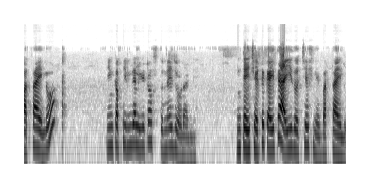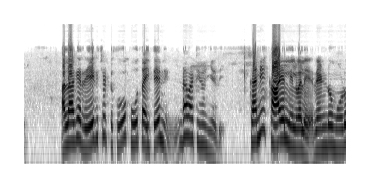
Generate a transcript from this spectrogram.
బత్తాయిలు ఇంకా పిందెలు గిట వస్తున్నాయి చూడండి. ఇంకా ఈ చెట్టుకు అయితే ఐదు వచ్చేసినాయి బత్తాయిలు. అలాగే రేగు చెట్టుకు పూత అయితే నిండా వాటిని ఉన్నది. కానీ కాయలు నిలవలే. రెండు మూడు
